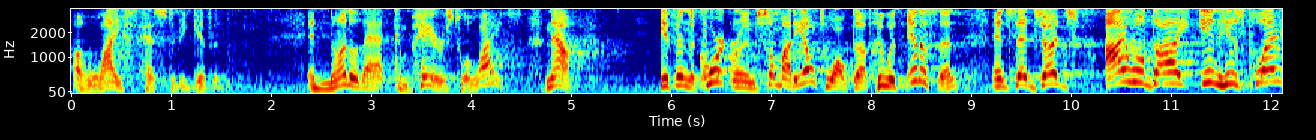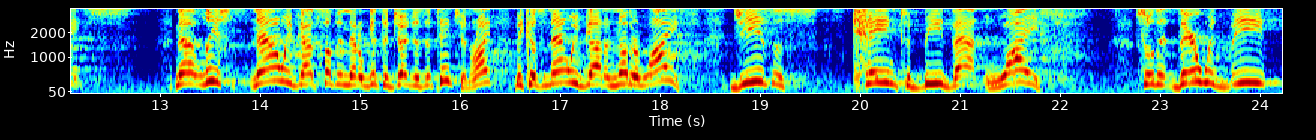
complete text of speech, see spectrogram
a life has to be given. And none of that compares to a life. Now, if in the courtroom somebody else walked up who was innocent and said, Judge, I will die in his place. Now, at least now we've got something that'll get the judge's attention, right? Because now we've got another life. Jesus came to be that life so that there would be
